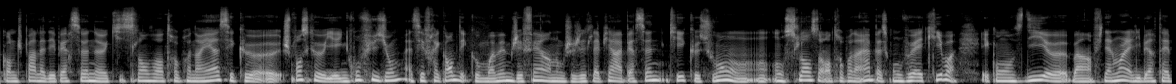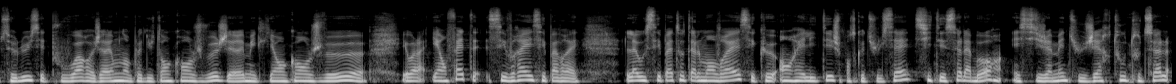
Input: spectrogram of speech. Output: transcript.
quand je parle à des personnes qui se lancent dans l'entrepreneuriat, c'est que je pense qu'il y a une confusion assez fréquente et que moi-même j'ai fait, hein, donc je jette la pierre à personne, qui que souvent on, se lance dans l'entrepreneuriat parce qu'on veut être libre et qu'on se dit, ben finalement la liberté absolue c'est de pouvoir gérer mon emploi du temps quand je veux, gérer mes clients quand je veux, euh, et voilà. Et en fait, c'est vrai et c'est pas vrai. Là où c'est pas totalement vrai, c'est que en réalité, je pense que tu le sais, si tu es seul à bord et si jamais tu gères tout toute seule,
